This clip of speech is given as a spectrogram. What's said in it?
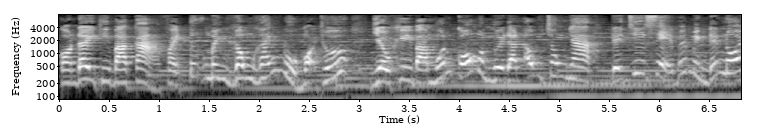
Còn đây thì bà cả phải tự mình gồng gánh đủ mọi thứ. Nhiều khi bà muốn có một người đàn ông trong nhà để chia sẻ với mình đến nỗi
